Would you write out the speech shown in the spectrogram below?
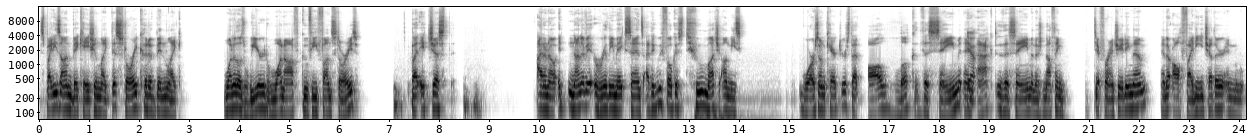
Spidey's on vacation. Like this story could have been like one of those weird one-off, goofy, fun stories, but it just I don't know. It none of it really makes sense. I think we focus too much on these Warzone characters that all look the same and Yep. act the same, and there's nothing differentiating them, and they're all fighting each other, and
